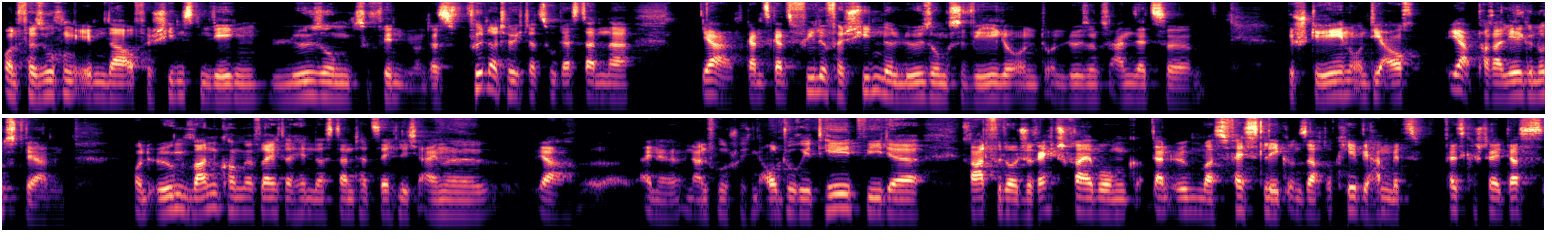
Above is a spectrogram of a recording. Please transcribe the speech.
und versuchen eben da auf verschiedensten Wegen Lösungen zu finden. Und das führt natürlich dazu, dass dann da ja ganz, ganz viele verschiedene Lösungswege und, und Lösungsansätze bestehen und die auch ja parallel genutzt werden. Und irgendwann kommen wir vielleicht dahin, dass dann tatsächlich eine, ja, eine in Anführungsstrichen Autorität wie der Rat für deutsche Rechtschreibung dann irgendwas festlegt und sagt, okay, wir haben jetzt festgestellt, das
